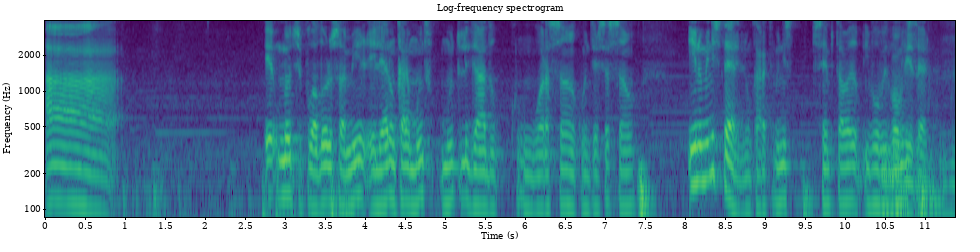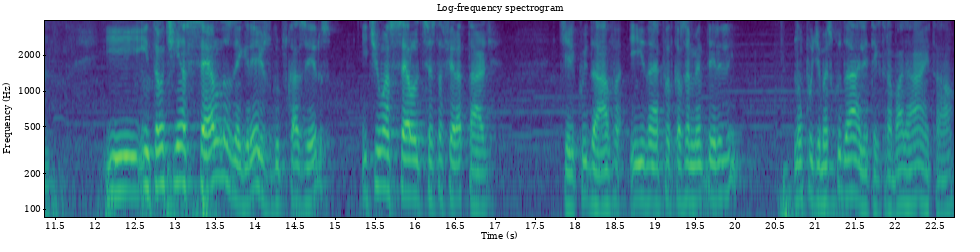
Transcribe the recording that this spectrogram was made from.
a... o meu discipulador, o Samir, ele era um cara muito, muito ligado com oração, com intercessão. E no ministério, ele é um cara que sempre estava envolvido, no Envolvido. ministério. E então tinha células da igreja, os grupos caseiros, e tinha uma célula de sexta-feira à tarde que ele cuidava. E na época do casamento dele, ele não podia mais cuidar, ele ia ter que trabalhar e tal.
